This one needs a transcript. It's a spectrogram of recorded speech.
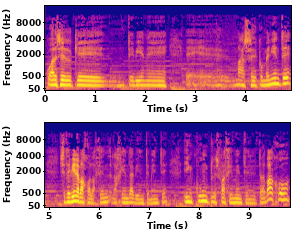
cuál es el que te viene eh, más eh, conveniente, se te viene abajo la, agenda, evidentemente, incumples fácilmente en el trabajo,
